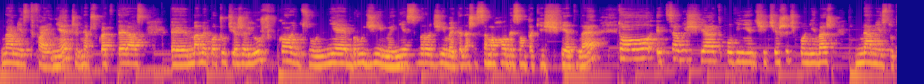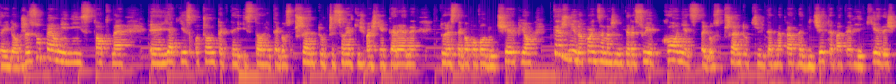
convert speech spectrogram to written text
nam jest fajnie, czyli na przykład teraz y, mamy poczucie, że już w końcu nie brudzimy, nie smrodzimy, te nasze samochody są takie świetne, to cały świat powinien się cieszyć, ponieważ nam jest tutaj dobrze. Zupełnie nieistotne, y, jaki jest początek tej historii, tego sprzętu, czy są jakieś właśnie tereny, które z tego powodu cierpią. Też nie do końca nas interesuje koniec tego sprzętu, czyli tak naprawdę gdzie te baterie kiedyś,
